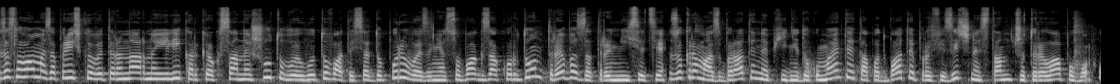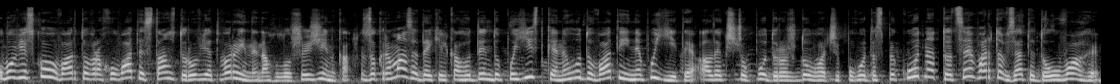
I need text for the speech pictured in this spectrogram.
За словами запорізької ветеринарної лікарки Оксани Шутової, готуватися до перевезення собак за кордон треба за три місяці. Зокрема, збирати необхідні документи та подбати про фізичний стан чотирилапого. Обов'язково варто врахувати стан здоров'я тварини, наголошує жінка. Зокрема, за декілька годин до поїздки не годувати і не поїти. Але якщо подорож довга чи погода спекотна, то це варто взяти до уваги.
